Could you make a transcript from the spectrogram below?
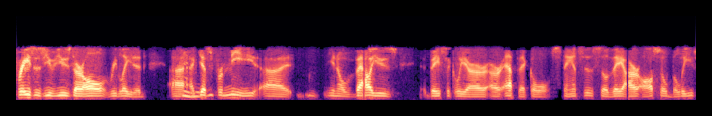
phrases you've used are all related. Uh, mm-hmm. I guess for me, uh, you know, values basically are, are ethical stances, so they are also beliefs.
